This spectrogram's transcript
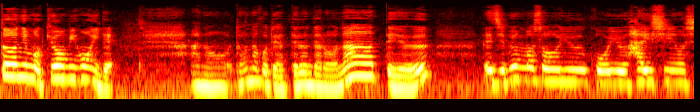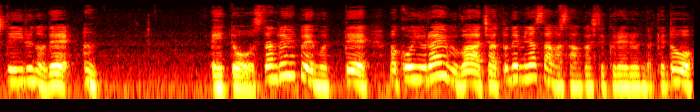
当にもう興味本位であのどんなことやってるんだろうなっていうで自分もそういうこういう配信をしているので、うんえっと、スタンド FM って、まあ、こういうライブはチャットで皆さんが参加してくれるんだけど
